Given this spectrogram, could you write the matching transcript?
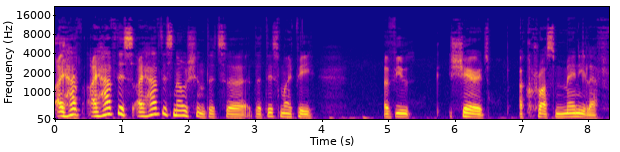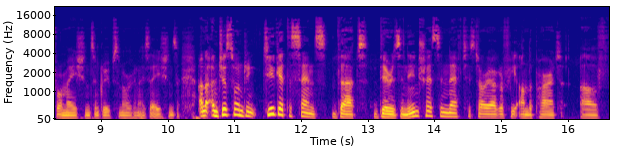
I have, I have this, I have this notion that, uh, that this might be a view shared across many left formations and groups and organisations. And I'm just wondering, do you get the sense that there is an interest in left historiography on the part of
